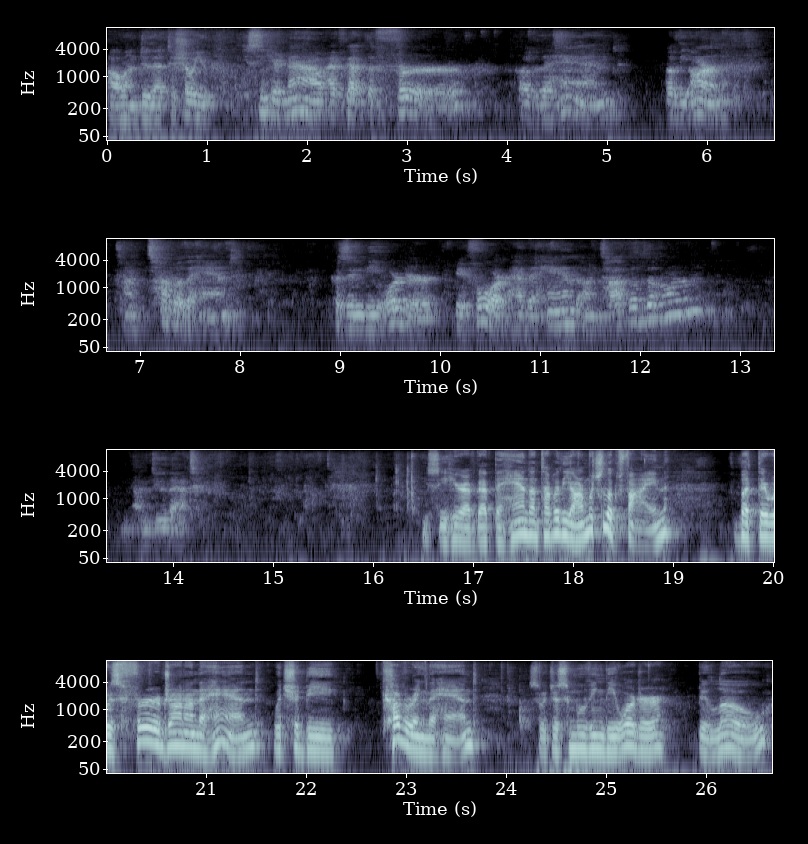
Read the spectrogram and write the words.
I'll undo that to show you. You see here now, I've got the fur of the hand, of the arm, on top of the hand. Because in the order before, I have the hand on top of the arm. Undo that. You see here I've got the hand on top of the arm, which looked fine, but there was fur drawn on the hand, which should be covering the hand. So just moving the order below,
